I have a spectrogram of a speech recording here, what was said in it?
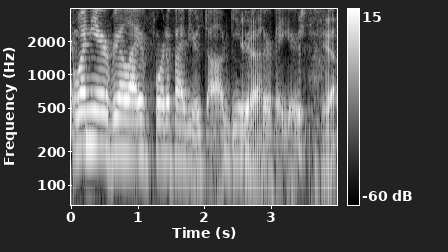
One year, real life, four to five years, dog years, Yeah. survey years. Yeah.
